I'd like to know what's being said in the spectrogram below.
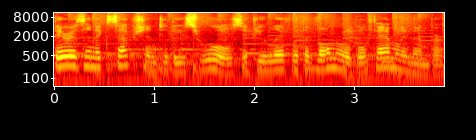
There is an exception to these rules if you live with a vulnerable family member.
